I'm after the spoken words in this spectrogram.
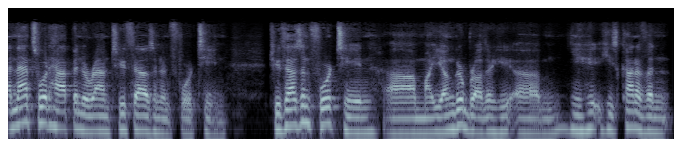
And that's what happened around 2014. 2014, uh, my younger brother, he, um, he he's kind of an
